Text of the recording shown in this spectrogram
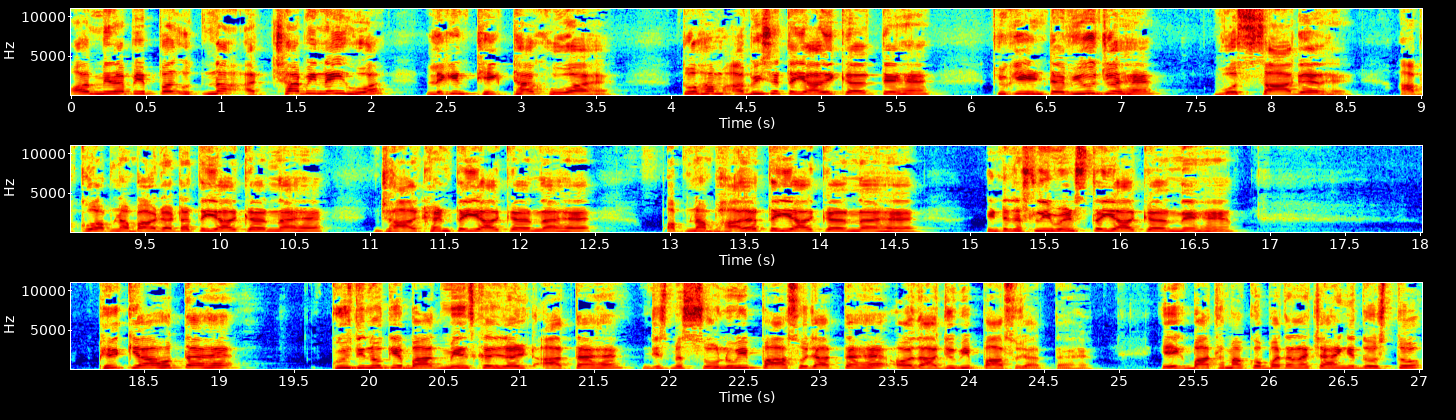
और मेरा पेपर उतना अच्छा भी नहीं हुआ, लेकिन ठीक ठाक हुआ है। तो हम अभी से तैयारी करते हैं, क्योंकि इंटरव्यू जो है, वो सागर है। आपको अपना बायोडाटा तैयार करना है, झारखंड तैयार करना है, अपना भारत तैयार करना है इंटरनेशनल इवेंट्स तैयार करने हैं। फिर क्या होता है? कुछ दिनों के बाद मेंस का रिज़ल्ट आता है, जिसमें सोनू भी पास हो जाता है और राजू भी पास हो जाता है। एक बात हम आपको बताना चाहेंगे दोस्तों,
